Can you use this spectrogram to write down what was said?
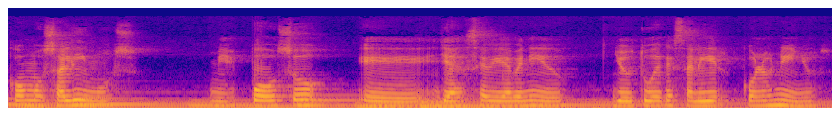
como salimos, mi esposo eh, ya se había venido, yo tuve que salir con los niños,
